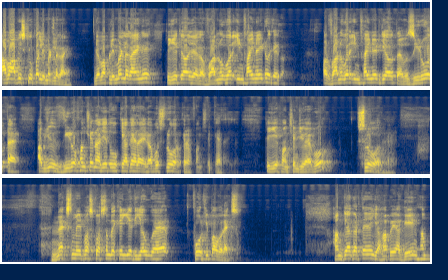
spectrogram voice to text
अब आप इसके ऊपर लिमिट लगाएँ। जब आप लिमिट लगाएँगे तो ये क्या हो जाएगा? वन ओवर इनफाइनाइट हो जाएगा। और वन ओवर इनफाइनाइट क्या होता है? वो ज़ीरो होता है। अब जो ज़ीरो फ़ंक्शन आ जाए तो वो क्या कहलाएगा? वो स्लोअर फ़ंक्शन कहलाएगा। तो ये फ़ंक्शन जो है वो स्लोअर है। नेक्स्ट मेरे पास क्वेश्चन देखें, ये दिया हुआ है फोर की पावर एक्स हम क्या करते हैं? यहाँ पे अगेन हम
